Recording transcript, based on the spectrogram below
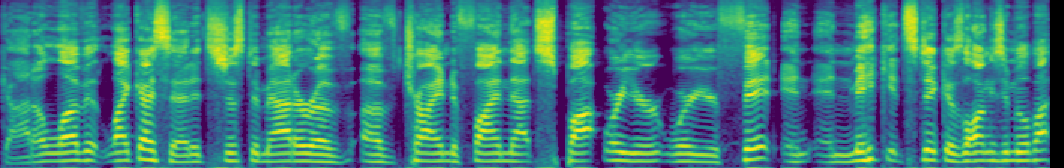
Gotta love it. Like I said, it's just a matter of of trying to find that spot where you're where you're fit and and make it stick as long as you move on.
